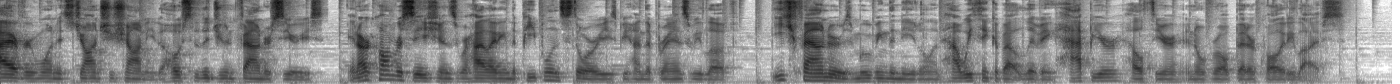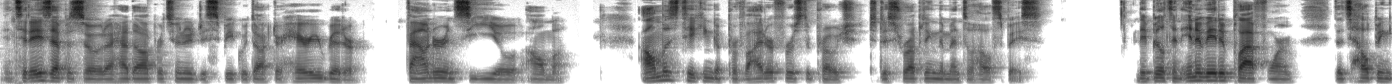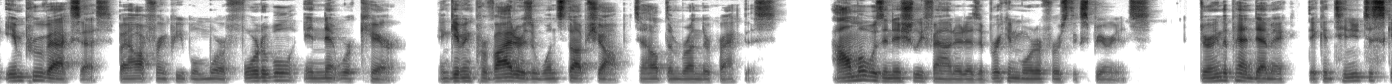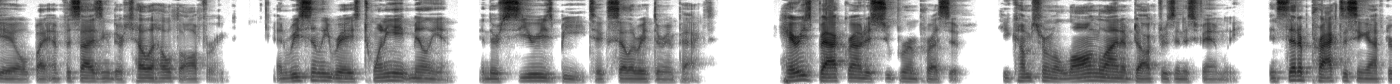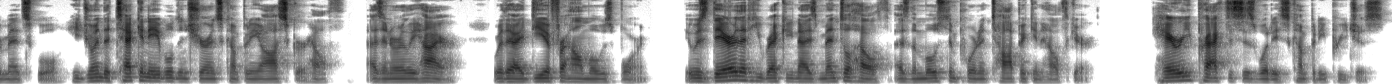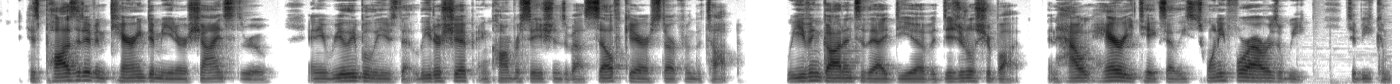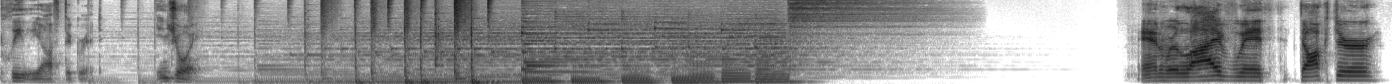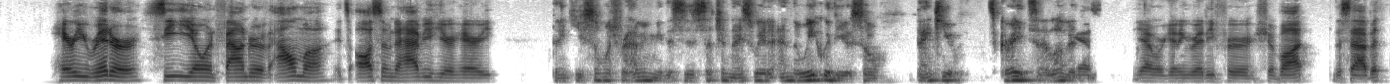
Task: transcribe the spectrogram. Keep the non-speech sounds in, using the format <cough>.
Hi, everyone. It's John Shushani, the host of the JOON Founder Series. In our conversations, we're highlighting the people and stories behind the brands we love. Each founder is moving the needle on how we think about living happier, healthier, and overall better quality lives. In today's episode, I had the opportunity to speak with Dr. Harry Ritter, founder and CEO of Alma. Alma is taking a provider first approach to disrupting the mental health space. They built an innovative platform that's helping improve access by offering people more affordable in network care and giving providers a one stop shop to help them run their practice. Alma was initially founded as a brick and mortar first experience. During the pandemic, they continued to scale by emphasizing their telehealth offering and recently raised 28 million in their Series B to accelerate their impact. Harry's background is super impressive. He comes from a long line of doctors in his family, Instead of practicing after med school, he joined the tech enabled insurance company Oscar Health as an early hire, where the idea for Alma was born. It was there that he recognized mental health as the most important topic in healthcare. Harry practices what his company preaches. His positive and caring demeanor shines through, and he really believes that leadership and conversations about self care start from the top. We even got into the idea of a digital Shabbat and how Harry takes at least 24 hours a week to be completely off the grid. Enjoy. And we're live with Dr. Harry Ritter, CEO and founder of Alma. It's awesome to have you here, Harry. Thank you so much for having me. This is such a nice way to end the week with you. So thank you. It's great. I love it. Yes. Yeah, we're getting ready for Shabbat, the Sabbath.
